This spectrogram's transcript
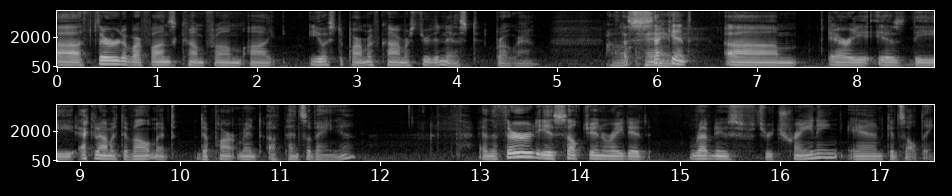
uh, third of our funds come from uh, U.S. Department of Commerce through the NIST program. Okay. A second um, area is the Economic Development Department of Pennsylvania. And the third is self generated revenues through training and consulting.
